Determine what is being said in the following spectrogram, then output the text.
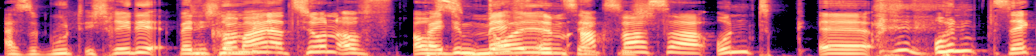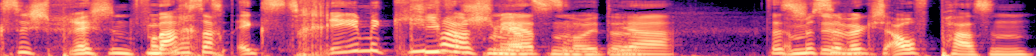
also gut, ich rede, wenn Die ich normal, Kombination auf, aus bei dem Meth im Sächsisch. Abwasser und, äh, und sächsisch sprechen verursacht extreme Kieferschmerzen, Leute. Ja, das da müsst ihr wirklich aufpassen.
